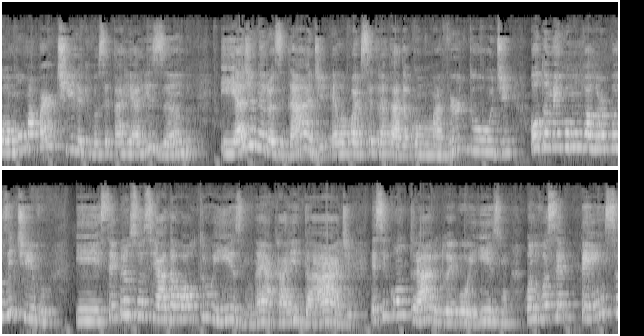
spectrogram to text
Como uma partilha que você está realizando. E a generosidade, ela pode ser tratada como uma virtude ou também como um valor positivo e sempre associada ao altruísmo, né, a caridade, esse contrário do egoísmo, quando você pensa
